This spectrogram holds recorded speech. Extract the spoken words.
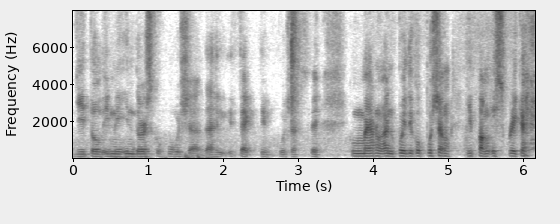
Gitol ini-endorse ko po siya dahil effective po siya. Eh, kung mayroong ano pwede ko po siyang ipang-spray kay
